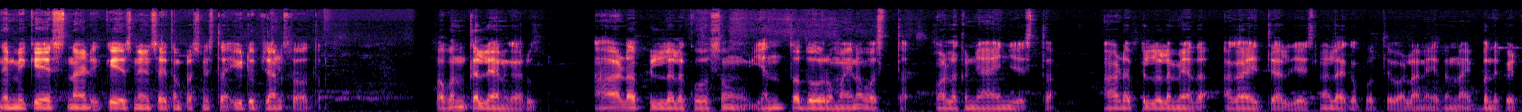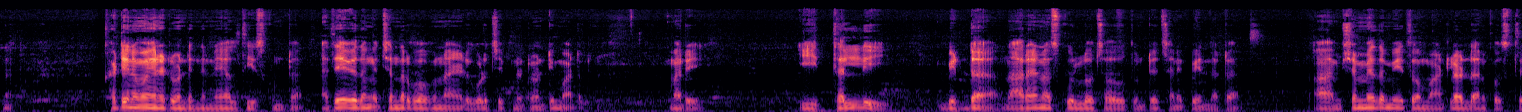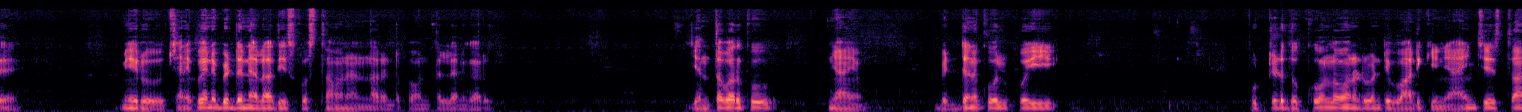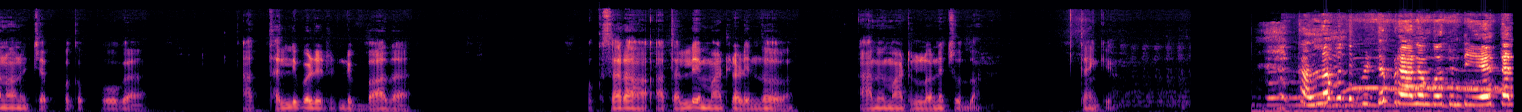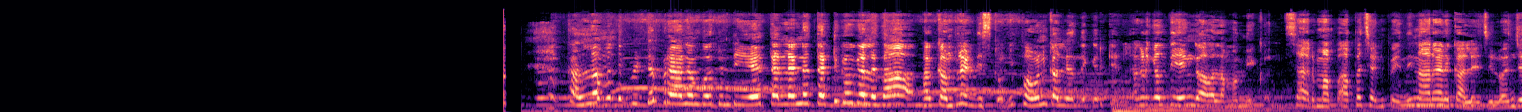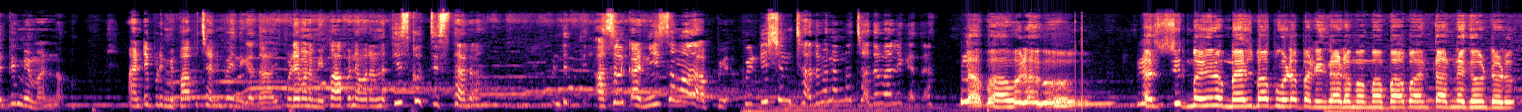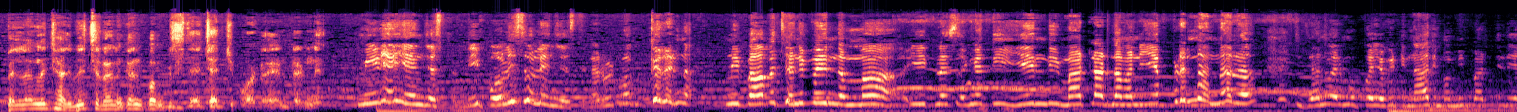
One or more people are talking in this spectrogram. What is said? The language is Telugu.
నేను మీ కేఎస్ నాయుడు కేఎస్ నేను సైతం ప్రశ్నిస్తా. యూట్యూబ్ ఛానల్ స్వాగతం. పవన్ కళ్యాణ్ గారు ఆడపిల్లల కోసం ఎంత దూరమైనా వస్తా వాళ్ళకు న్యాయం చేస్తా ఆడపిల్లల మీద అఘాయిత్యాలు చేసినా లేకపోతే వాళ్ళని ఏదన్నా ఇబ్బంది పెట్టినా కఠినమైనటువంటి నిర్ణయాలు తీసుకుంటా. అదేవిధంగా చంద్రబాబు నాయుడు కూడా చెప్పినటువంటి మాటలు. మరి ఈ తల్లి బిడ్డ నారాయణ స్కూల్లో చదువుతుంటే చనిపోయిందట. ఆ అంశం మీద మీతో మాట్లాడడానికి వస్తే మీరు చనిపోయిన బిడ్డను ఎలా తీసుకొస్తామని అన్నారంట పవన్ కళ్యాణ్ గారు. ఎంతవరకు న్యాయం? బిడ్డను కోల్పోయి పుట్టెడు దుఃఖంలో ఉన్నటువంటి వారికి న్యాయం చేస్తాను అని చెప్పకపోగా ఆ తల్లి పడేటువంటి బాధ ఒకసారి ఆ తల్లి ఏం మాట్లాడిందో ఆమె మాటల్లోనే చూద్దాం. Thank you. కళ్ళ ముందు బిడ్డ ప్రాణం పోతుంటే ఏ తల్లి కళ్ళ ముందు బిడ్డ ప్రాణం పోతుంటే ఏ తల్లైనా తట్టుకోగలదా? ఆ కంప్లైంట్ తీసుకొని పవన్ కళ్యాణ్ దగ్గరికి వెళ్ళి అక్కడికి వెళ్తే ఏం కావాలమ్మా మీకు? సార్ మా పాప చనిపోయింది నారాయణ కాలేజీలో అని చెప్పి మేము అన్నాం అంటే ఇప్పుడు మీ పాప చనిపోయింది కదా ఇప్పుడు ఏమైనా మీ పాపను ఎవరన్నా తీసుకొచ్చిస్తారా? అంటే అసలు కనీసం ఆ పిటిషన్ చదవనన్నా చదవాలి కదా. నా బాబు నాకు సినిమా హీరో మహేష్ బాబు కూడా పనికిరాడమ్మా మా బాబు అంత అందంగా ఉంటాడు. పిల్లల్ని చదివించడానికి అని పంపిస్తే చచ్చిపోవడం ఏంటండి? మీడియా ఏం చేస్తుంది? పోలీసు వాళ్ళు ఏం చేస్తున్నారు? ఒక్కరన్నా మీ బాబా చనిపోయిందమ్మా. ఇట్లా సంగతి ఏంది? మాట్లాడదామని ఎప్పుడన్నా అన్నారా? జనవరి ముప్పై ఒకటి నాది మమ్మీ బర్త్డే.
